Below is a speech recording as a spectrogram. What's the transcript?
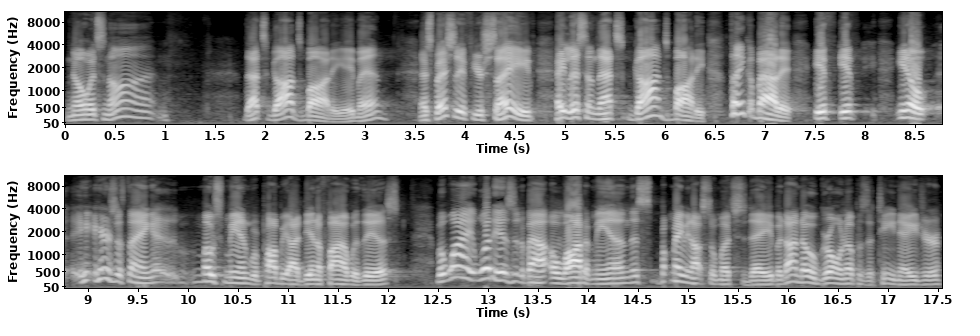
No, it's not. That's God's body, amen? Especially if you're saved. Hey, listen, that's God's body. Think about it. If, if you know, here's the thing uh, most men would probably identify with this. But why, what is it about a lot of men? This maybe not so much today, but I know growing up as a teenager,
